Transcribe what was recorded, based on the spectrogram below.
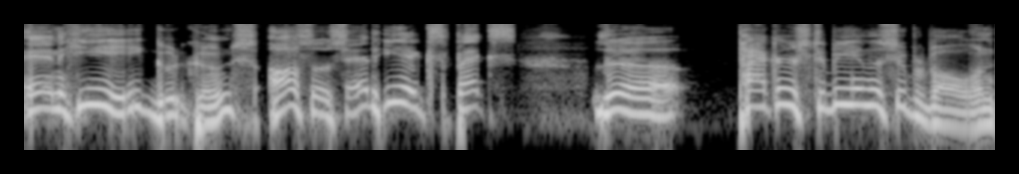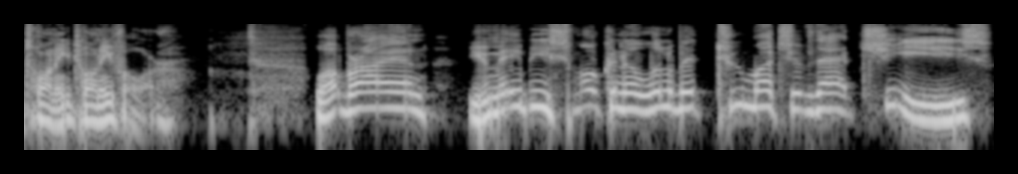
And he, Gutekunst, also said he expects the Packers to be in the Super Bowl in 2024. Well, Brian, you may be smoking a little bit too much of that cheese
